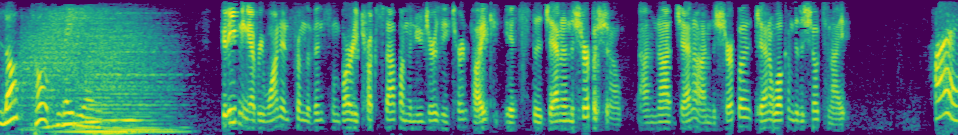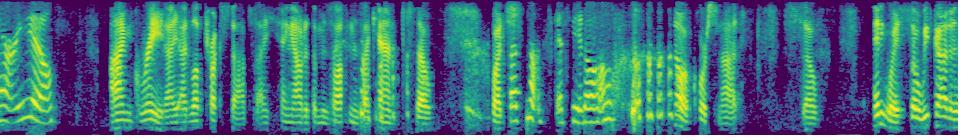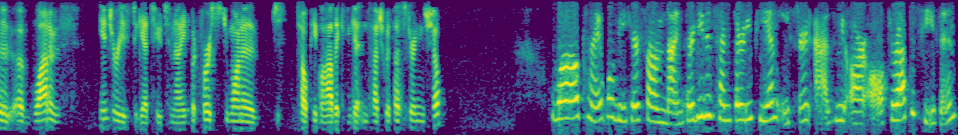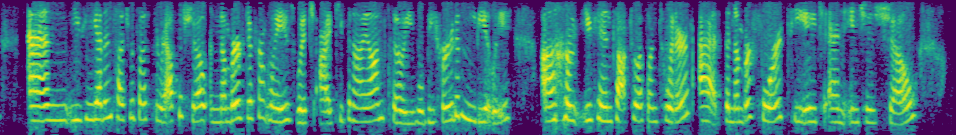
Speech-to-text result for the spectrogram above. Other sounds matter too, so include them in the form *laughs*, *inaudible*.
Blog Talk Radio. Good evening, everyone, and from the Vince Lombardi truck stop on the New Jersey Turnpike, it's the Jana and the Sherpa show. I'm not Jana, I'm the Sherpa. Jana, welcome to the show tonight. Hi, how are you? I'm great. I, I love truck stops. I hang out at them as often as I can. *laughs* So, but that's not sketchy at all. *laughs* no, of course not. So, anyway, so we've got a, a lot of injuries to get to tonight. But first, you want to just tell people how they can get in touch with us during the show? Well, tonight we'll be here from 9.30 to 10.30 p.m. Eastern, as we are all throughout the season. And you can get in touch with us throughout the show a number of different ways, which I keep an eye on, so you will be heard immediately. Um, you can talk to us on Twitter at the number four THN inches show.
